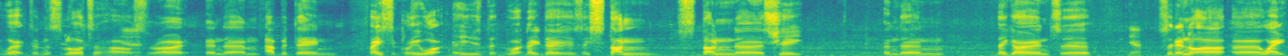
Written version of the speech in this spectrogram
worked in the slaughterhouse, Yeah. right, And um, Aberdeen. Basically, what he's what they do is they stun stun the sheep, and then they go into Yeah. so they're not uh, awake,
